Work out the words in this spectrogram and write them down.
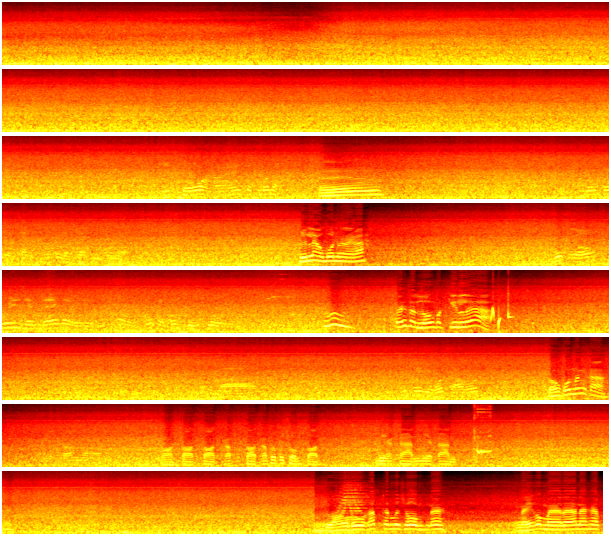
กินโจ้หายจนมันอะ เออ ลงไปกับแท็กลงไปกับแท็กนี่คนละ คืนแล้วบนอะไรคะบุกเหรอคุยแดงๆเลยเข้าพวกแต่คนตื่นโจ้ไปสันลงมากินเลยอะมาไม่ใช่อยู่คนสาวคนสองคนนั่นกะเดือดร้อนมาตอดตอดตอดครับตอดครับท่านผู้ชมตอดมีอาการมีอาการ ลองดูครับท่านผู้ชมนะ ไหนก็มาแล้วนะครับ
